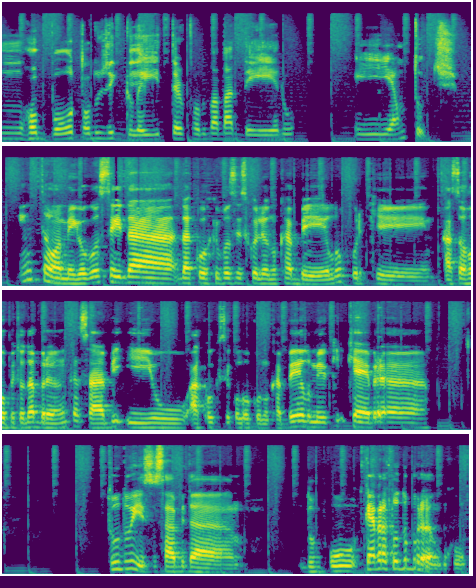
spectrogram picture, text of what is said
um robô todo de glitter, todo babadeiro. E é um tute. Então, amiga, eu gostei da, da cor que você escolheu no cabelo, porque a sua roupa é toda branca, sabe? E o, a cor que você colocou no cabelo meio que quebra tudo isso, sabe? Da, do, o, quebra todo branco.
